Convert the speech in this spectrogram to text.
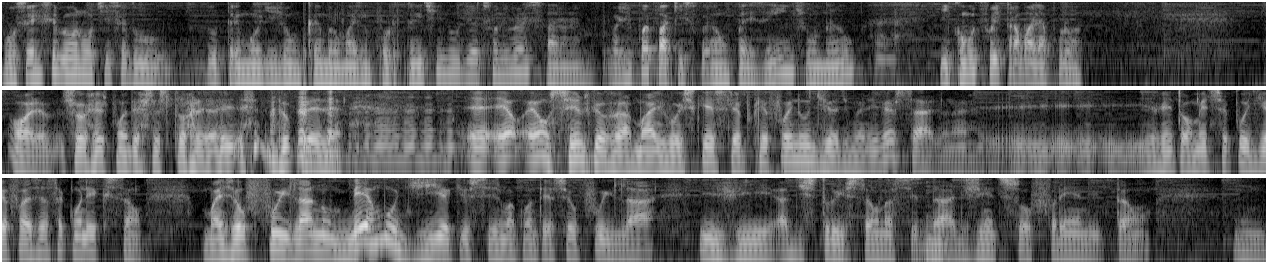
você recebeu uma notícia do, do tremor de João Câmara, o mais importante, no dia do seu aniversário, né? A gente pode falar que isso é um presente ou não? É. E como que foi trabalhar por lá? Olha, deixa eu responder essa história do presente. É, é, é, um símbolo que eu jamais vou esquecer, porque foi no dia do meu aniversário, né? E, e, e, eventualmente você podia fazer essa conexão. Mas eu fui lá no mesmo dia que o sismo aconteceu, eu fui lá e vi a destruição na cidade, Sim. gente sofrendo, então não,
